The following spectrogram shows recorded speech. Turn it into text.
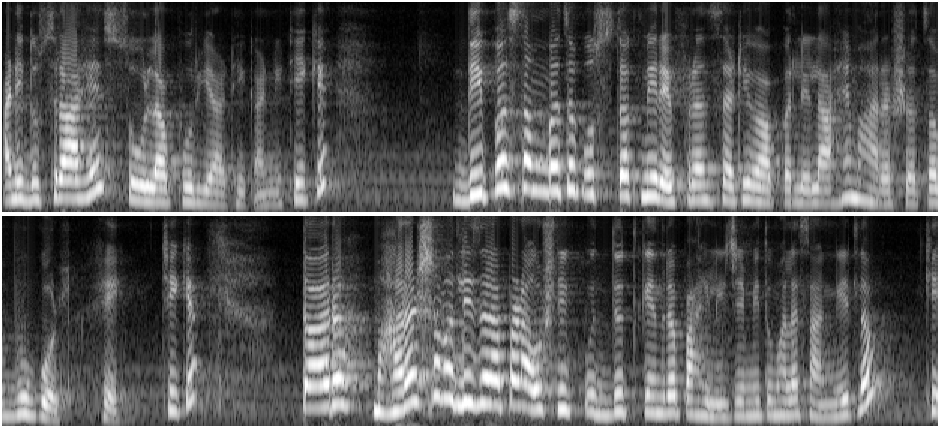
आणि दुसरं आहे सोलापूर या ठिकाणी. ठीक आहे? दीपस्तंभाचं पुस्तक मी रेफरन्ससाठी वापरलेलं आहे महाराष्ट्राचा भूगोल. हे. ठीक आहे? तर महाराष्ट्रामधली जर आपण औष्णिक विद्युत केंद्र पाहिली जे मी तुम्हाला सांगितलं की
